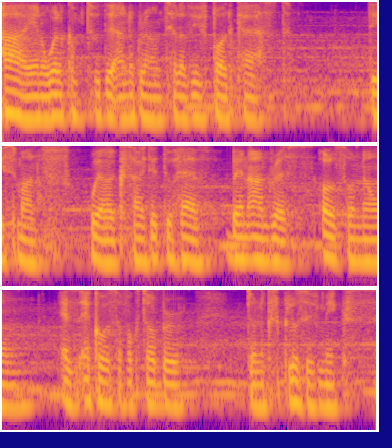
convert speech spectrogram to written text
Hi, and welcome to the Underground Tel Aviv podcast. This month, we are excited to have Ben Andres, also known as Echoes of October, to an exclusive mix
